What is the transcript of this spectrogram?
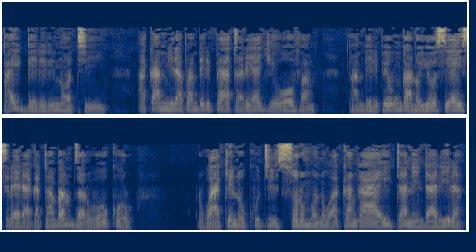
bhaibheri rinoti akamira pamberi peatari yajehovha pamberi peungano yose yaisraeri akatambanudza ruoko rwake nokuti soromoni wakanga aita nendarira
